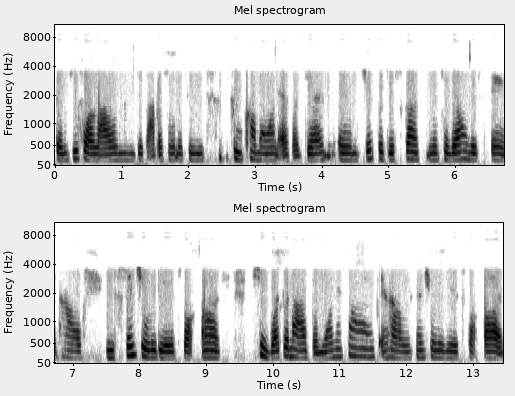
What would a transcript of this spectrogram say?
thank you for allowing me this opportunity to come on as a guest and just to discuss mental wellness and how essential it is for us to recognize the warning signs and how essential it is for us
